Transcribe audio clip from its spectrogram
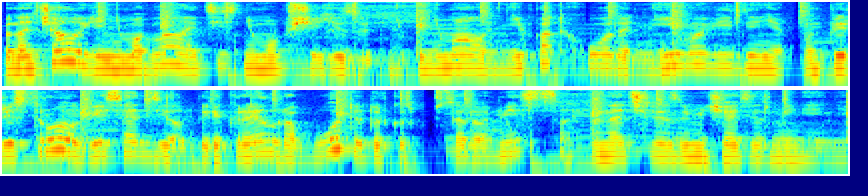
Поначалу я не могла найти с ним общий язык, не понимала, понимала ни подхода, ни его видения. Он перестроил весь отдел, перекроил работу, и только спустя два месяца мы начали замечать изменения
